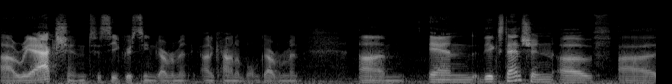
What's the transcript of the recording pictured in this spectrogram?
uh, reaction to secrecy in government, unaccountable government, um, and the extension of uh,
